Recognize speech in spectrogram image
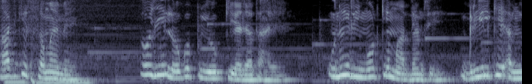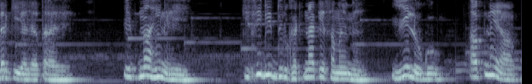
आज के समय में तो ये लोगो प्रयोग किया जाता है। उन्हें रिमोट के माध्यम से ग्रिल के अंदर किया जाता है। इतना ही नहीं, किसी भी दुर्घटना के समय में ये लोगो अपने आप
